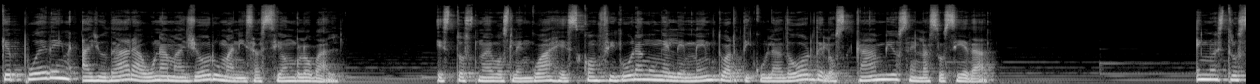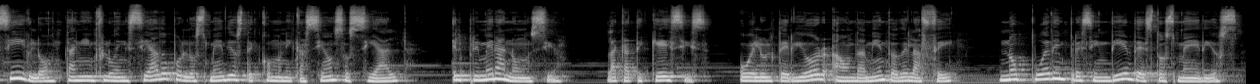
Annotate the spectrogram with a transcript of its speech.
que pueden ayudar a una mayor humanización global. Estos nuevos lenguajes configuran un elemento articulador de los cambios en la sociedad. En nuestro siglo, tan influenciado por los medios de comunicación social, el primer anuncio, la catequesis o el ulterior ahondamiento de la fe no pueden prescindir de estos medios.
